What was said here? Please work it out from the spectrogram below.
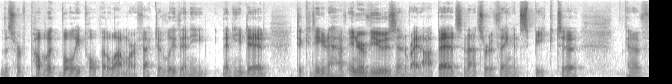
the sort of public bully pulpit a lot more effectively than he than he did to continue to have interviews and write op-eds and that sort of thing and speak to kind of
